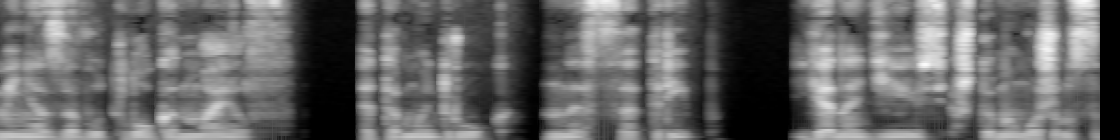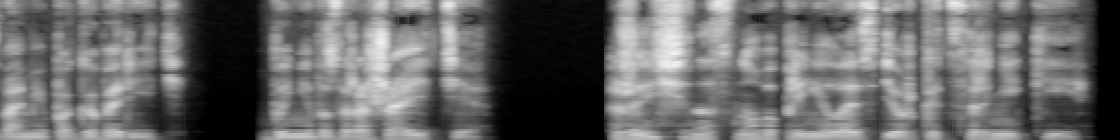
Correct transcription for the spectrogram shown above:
«Меня зовут Логан Майлз. Это мой друг Несса Трип. Я надеюсь, что мы можем с вами поговорить. Вы не возражаете?» Женщина снова принялась дергать сорняки.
